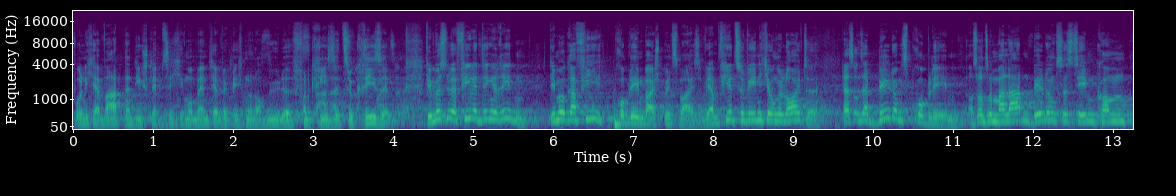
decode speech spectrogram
wohl nicht erwarten, denn die schleppt sich im Moment ja wirklich nur noch müde von Krise zu Krise. Wir müssen über viele Dinge reden. Demografieproblem beispielsweise. Wir haben viel zu wenig junge Leute. Das ist unser Bildungsproblem. Aus unserem maladen Bildungssystem kommen,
